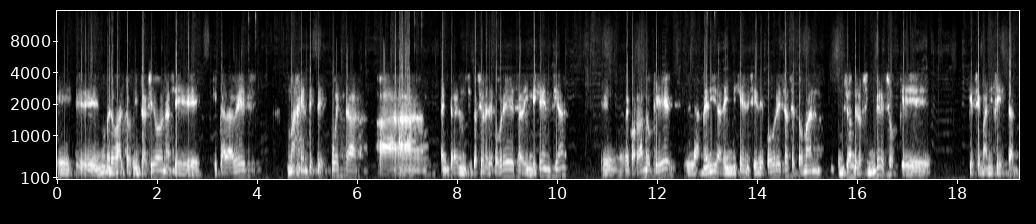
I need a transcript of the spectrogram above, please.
este, números altos de inflación, hace que cada vez más gente esté expuesta a, entrar en situaciones de pobreza, de indigencia, eh, recordando que las medidas de indigencia y de pobreza se toman en función de los ingresos que, que se manifiestan.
